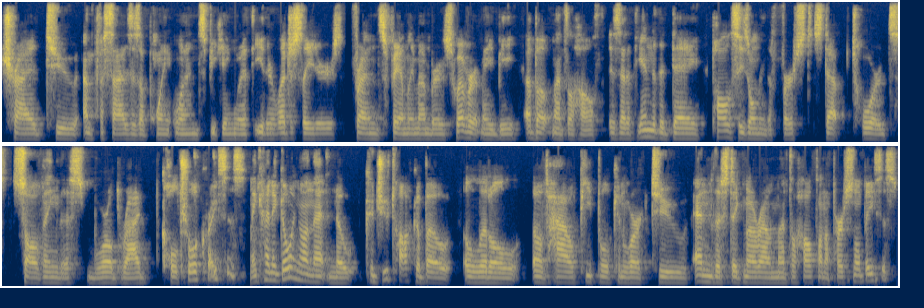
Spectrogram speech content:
tried to emphasize as a point when speaking with either legislators, friends, family members, whoever it may be, about mental health is that at the end of the day, policy is only the first step towards solving this worldwide cultural crisis. And kind of going on that note, could you talk about a little of how people can work to end the stigma around mental health on a personal basis?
